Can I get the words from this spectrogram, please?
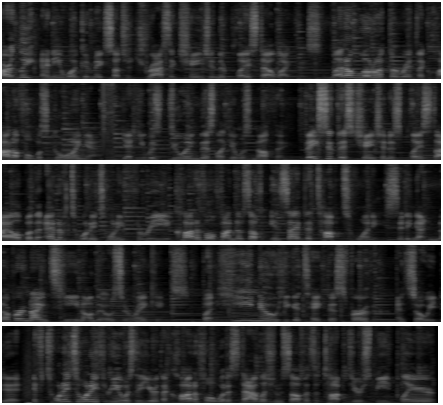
Hardly anyone could make such a drastic change in their playstyle like this, let alone at the rate that Cloutiful was going at, yet he was doing this like it was nothing. Thanks to this change in his playstyle, by the end of 2023, Cloutiful found himself inside the top 20, sitting at number 19 on the OSU rankings. But he knew he could take this further, and so he did. If 2023 was the year that Cloutiful would establish himself as a top tier speed player,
